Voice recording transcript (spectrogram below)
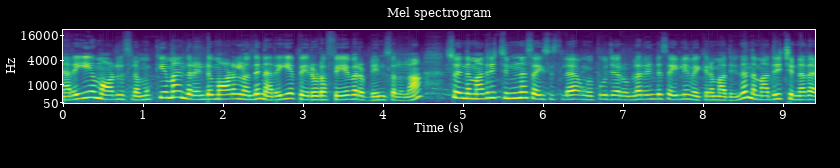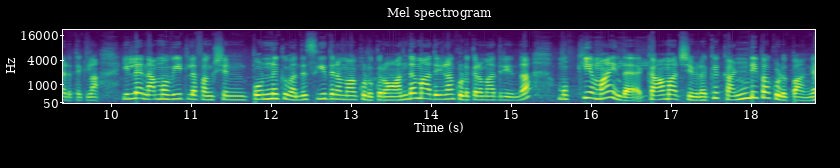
நிறைய மாடல்ஸில் முக்கியமாக இந்த ரெண்டு மாடல் வந்து நிறைய பேரோட ஃபேவர் அப்படின்னு சொல்லலாம். ஸோ இந்த மாதிரி சின்ன சைஸஸில் உங்கள் பூஜா ரூமில் ரெண்டு சைட்லேயும் வைக்கிற மாதிரி இருந்தால் இந்த மாதிரி சின்னதாக எடுத்துக்கலாம். இல்லை நம்ம வீட்டில் ஃபங்க்ஷன் பொண்ணுக்கு வந்து சீதனமாக கொடுக்குறோம் அந்த மாதிரிலாம் கொடுக்குற மாதிரி இருந்தால் முக்கியமாக இந்த காமாட்சி விளக்கு கண்டிப்பாக கொடுப்பாங்க.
